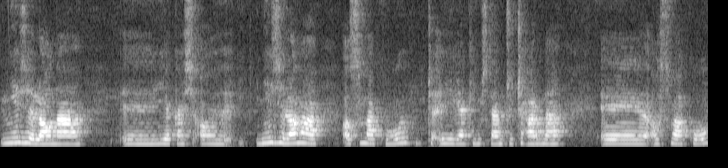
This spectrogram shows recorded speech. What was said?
niezielona, yy, jakaś o, niezielona o smaku, czy, jakimś tam, czy czarna yy, o smaku,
